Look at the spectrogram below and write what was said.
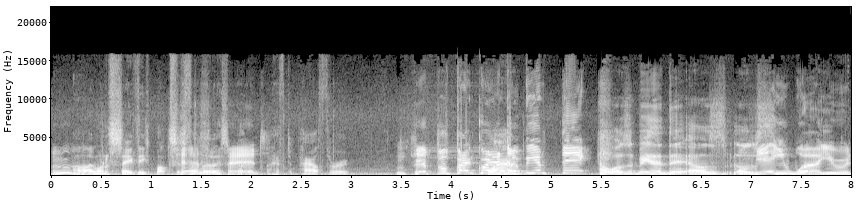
Oh, I want to save these boxes Careful, for Lewis, Ped. but I have to power through. Careful, backward! Blam. Don't be a dick! I wasn't being a dick. I was. I was, Yeah, you were. You were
